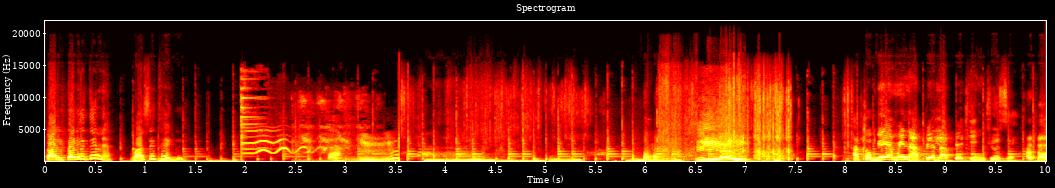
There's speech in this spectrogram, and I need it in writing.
કાલ તળી હતી ને વાસી થઈ ગઈ. આ તો બે મહિના પહેલા પેકિંગ થયું છે આ તો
